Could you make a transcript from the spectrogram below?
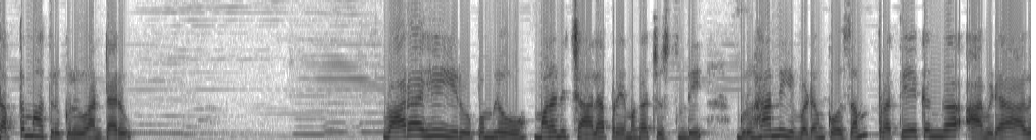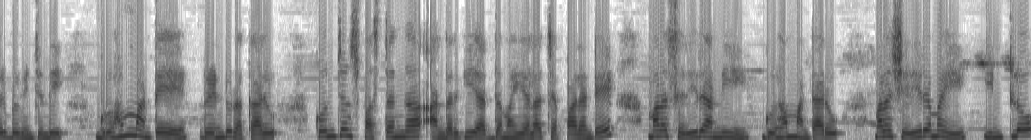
సప్తమాతృకులు అంటారు. వారాహి ఈ రూపంలో మనని చాలా ప్రేమగా చూస్తుంది. గృహాన్ని ఇవ్వడం కోసం ప్రత్యేకంగా ఆవిడ ఆవిర్భవించింది. గృహం అంటే రెండు రకాలు. కొంచెం స్పష్టంగా అందరికీ అర్థమయ్యేలా చెప్పాలంటే మన శరీరాన్ని గృహం అంటారు. మన శరీరమై ఇంట్లో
